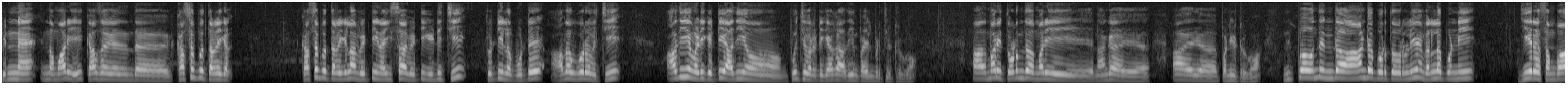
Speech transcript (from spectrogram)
பின்னை இந்த மாதிரி கச இந்த கசப்பு தழைகள் கசப்பு தழைகள்லாம் வெட்டி நைஸாக வெட்டி இடித்து தொட்டியில் போட்டு அதை ஊற வச்சு அதையும் வடிகட்டி அதையும் பூச்சி வரட்டிக்காக அதையும் பயன்படுத்திகிட்டு இருக்கோம். அது மாதிரி தொடர்ந்து அது மாதிரி நாங்கள் பண்ணிகிட்ருக்கோம் இப்போ வந்து இந்த ஆண்டை பொறுத்தவரையிலையும் வெள்ளை பொன்னி ஜீர சம்பா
